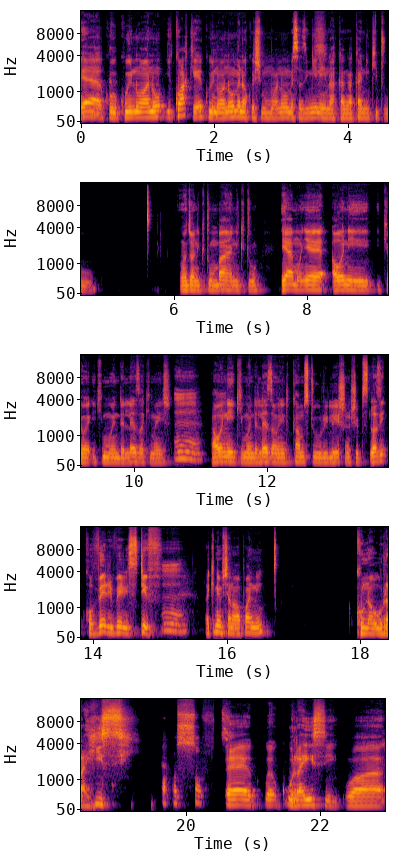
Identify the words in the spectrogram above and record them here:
yeah, kuinua kwake kuinua wanaume na kuheshimu mwanaume saa zingine inakangaka ni kitu unajua ni kitu mbaya ni kitu yeye mwenyewe aoni ikimwendeleza iki kimaisha. Mm, aoni ikimwendeleza when it comes to relationships. Lazima ko very very stiff. Mm. lakini msichana wa pwani kuna urahisi. Wako soft eh, urahisi wa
